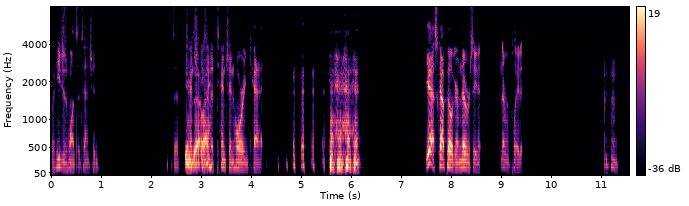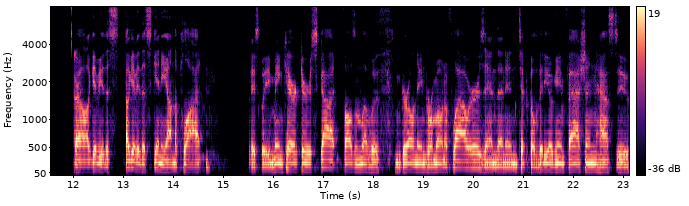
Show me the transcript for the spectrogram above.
But he just wants attention. He's, attention, he's an attention whoring cat. Yeah, Scott Pilgrim. Never seen it. Never played it. well, I'll give you this. I'll give you the skinny on the plot. Basically, main character Scott falls in love with a girl named Ramona Flowers, and then, in typical video game fashion, has to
